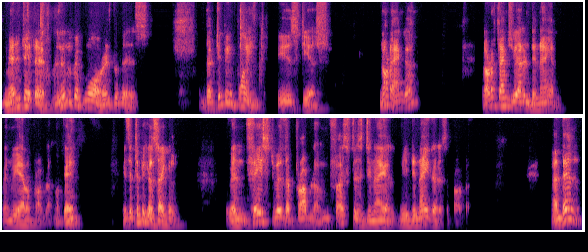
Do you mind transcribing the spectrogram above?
meditate a little bit more into this the tipping point is tears, not anger. A lot of times we are in denial when we have a problem, okay? It's a typical cycle. When faced with a problem, first is denial. We deny there is a problem. And then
